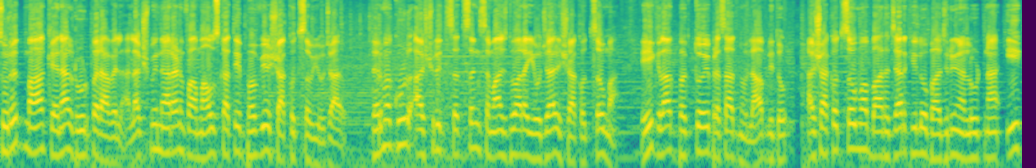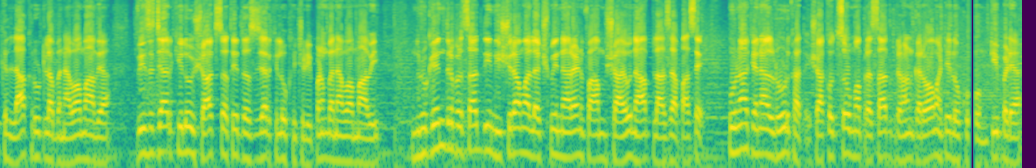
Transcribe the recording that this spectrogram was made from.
સુરતમાં કેનાલ રોડ પર આવેલા લક્ષ્મીનારાયણ ફાર્મ હાઉસ ખાતે ભવ્ય શાકોત્સવ યોજાયો. ધર્મકુળ આશ્રિત સત્સંગ સમાજ દ્વારા યોજાયેલ શાકોત્સવમાં એક લાખ ભક્તોએ પ્રસાદનો લાભ લીધો. આ શાકોત્સવમાં બાર હજાર કિલો બાજરીના લોટના એક લાખ રોટલા બનાવવામાં આવ્યા. વીસ હજાર કિલો શાક સાથે દસ હજાર કિલો ખીચડી પણ બનાવવામાં આવી. નૃગેન્દ્ર પ્રસાદની નિશ્રામાં લક્ષ્મીનારાયણ ફાર્મ શાયોના પ્લાઝા પાસે પૂર્ણા કેનાલ રોડ ખાતે શાકોત્સવમાં પ્રસાદ ગ્રહણ કરવા માટે લોકો ઉમટી પડ્યા.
